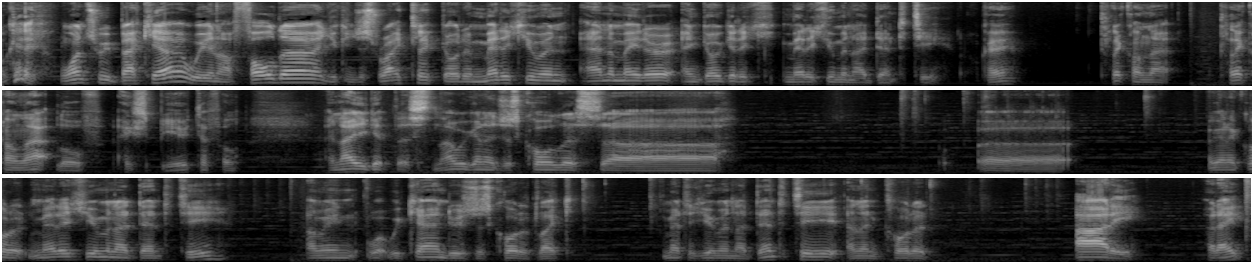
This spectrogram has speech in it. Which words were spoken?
Okay once we're back here we're in our folder. You can just right click go to metahuman animator and go get a metahuman identity okay? Click on that click on that love. It's beautiful. And now you get this. Now we're gonna just call this uh uh we're gonna call it metahuman identity. I mean what we can do is just call it like metahuman identity and then call it Ari alright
